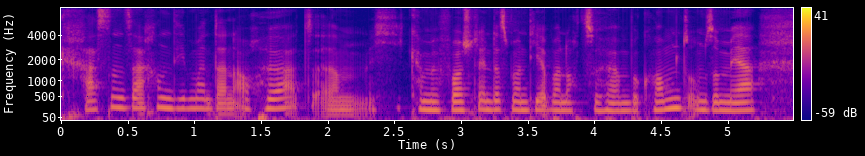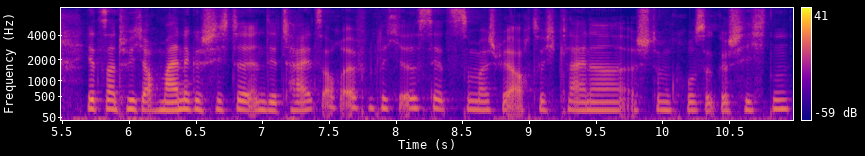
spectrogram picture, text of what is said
krassen Sachen, die man dann auch hört. Ähm, ich kann mir vorstellen, dass man die aber noch zu hören bekommt. Umso mehr jetzt natürlich auch meine Geschichte in Details auch öffentlich ist, jetzt zum Beispiel auch durch kleine, stimmgroße Geschichten.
